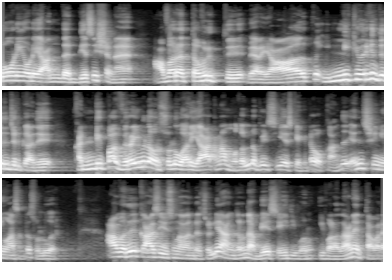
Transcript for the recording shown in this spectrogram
தோனியோடைய அந்த டெசிஷனை அவரை தவிர்த்து வேற யாருக்கும் இன்னைக்கு வரைக்கும் தெரிஞ்சிருக்காது. கண்டிப்பாக விரைவில் அவர் சொல்லுவார். யார்ட்டனா முதல்ல போய் சிஎஸ்கே கிட்ட உட்காந்து என் ஸ்ரீனிவாசன்ட்ட சொல்லுவார். அவர் காசி விஸ்வநாதன் சொல்லி அங்கேருந்து அப்படியே செய்தி வரும். இவ்வளவுதானே தவிர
